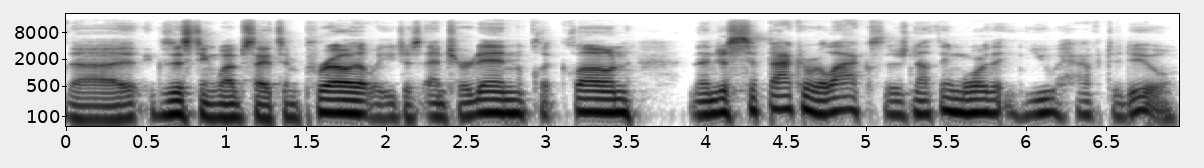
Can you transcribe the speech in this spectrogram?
the existing websites in pro that what you just entered in, click clone and then just sit back and relax. There's nothing more that you have to do.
